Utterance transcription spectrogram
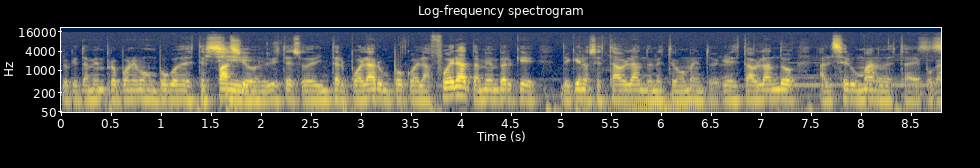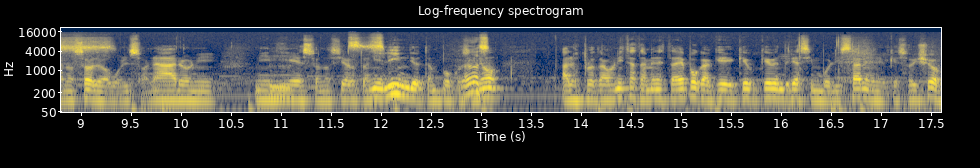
lo que también proponemos un poco de este espacio, ¿viste? Eso de interpolar un poco el afuera, también ver que, de qué nos está hablando en este momento, de qué está hablando al ser humano de esta época, no solo a Bolsonaro ni, ni, mm. eso, ¿no es cierto? Ni el indio tampoco, sino a los protagonistas también de esta época, ¿qué, qué, vendría a simbolizar en el que soy yo?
